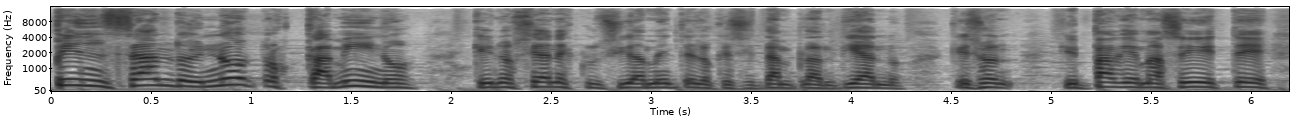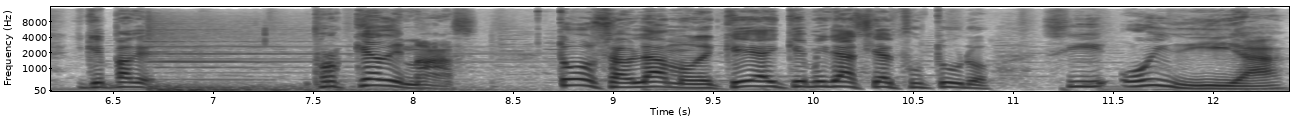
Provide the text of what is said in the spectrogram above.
pensando en otros caminos que no sean exclusivamente los que se están planteando, que son que pague más este y que pague. Porque además, todos hablamos de que hay que mirar hacia el futuro. Si hoy día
